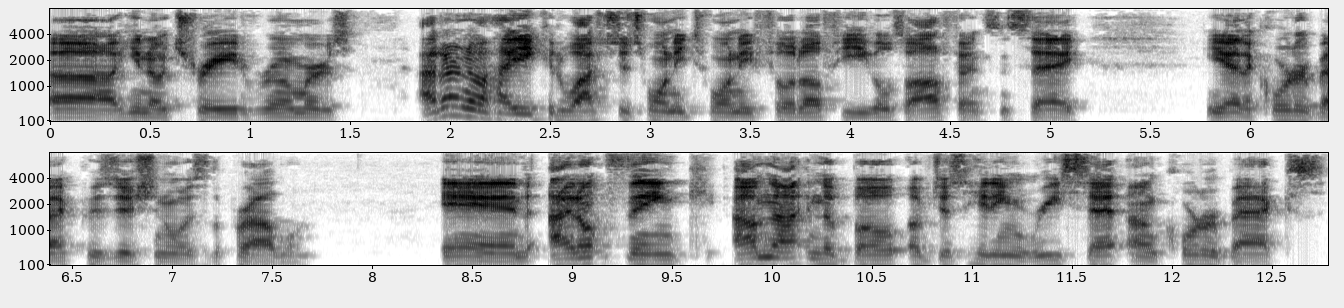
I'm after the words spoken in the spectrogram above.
uh, you know, trade rumors. I don't know how you could watch the 2020 Philadelphia Eagles offense and say, yeah, the quarterback position was the problem. And I don't think I'm not in the boat of just hitting reset on quarterbacks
